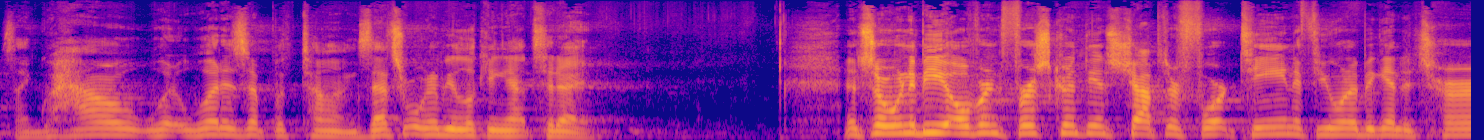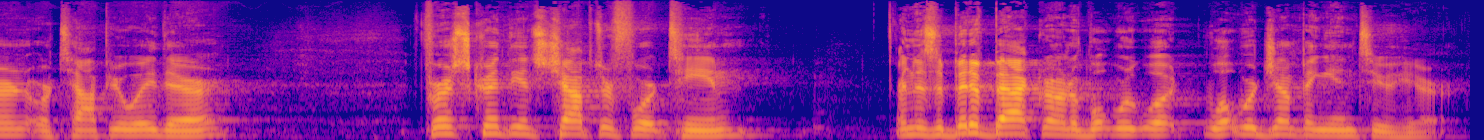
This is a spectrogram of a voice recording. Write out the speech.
It's like, how, what, what is up with tongues? That's what we're going to be looking at today. And so we're going to be over in 1 Corinthians chapter 14, if you want to begin to turn or tap your way there. 1 Corinthians chapter 14. And there's a bit of background of what we're, what, what we're jumping into here.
